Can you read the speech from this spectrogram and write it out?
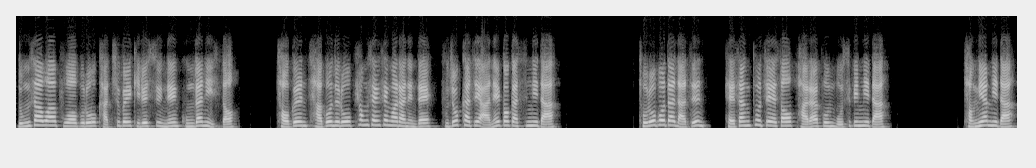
농사와 부업으로 가축을 기를 수 있는 공간이 있어 적은 자본으로 평생 생활하는데 부족하지 않을 것 같습니다. 도로보다 낮은 대상 토지에서 바라본 모습입니다. 정리합니다.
